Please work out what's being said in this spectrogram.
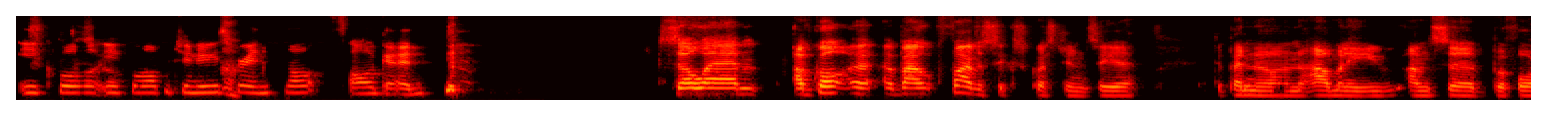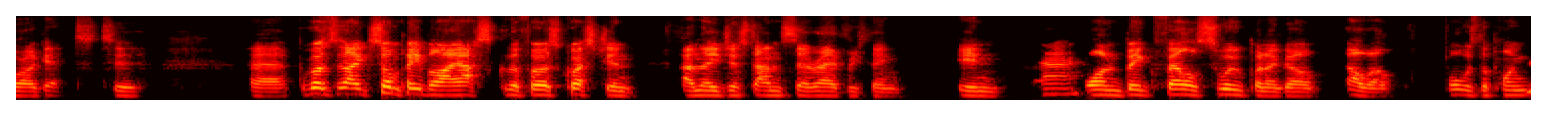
Equal equal opportunities for insults, all good. so um, I've got uh, about five or six questions here, depending on how many you answer before I get to. Uh, because like some people, I ask the first question and they just answer everything in uh, one big fell swoop, and I go, "Oh well, what was the point?"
